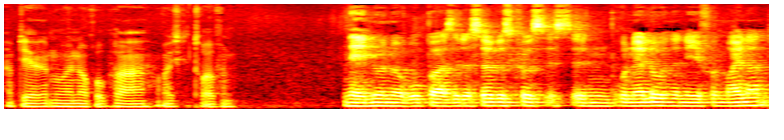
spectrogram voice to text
habt ihr nur in Europa euch getroffen? Nee, nur in Europa. Also der Servicekurs ist in Brunello in der Nähe von Mailand.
